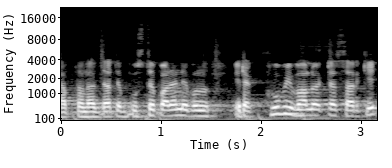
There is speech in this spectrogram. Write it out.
আপনারা যাতে বুঝতে পারেন এবং এটা খুবই ভালো একটা সার্কিট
